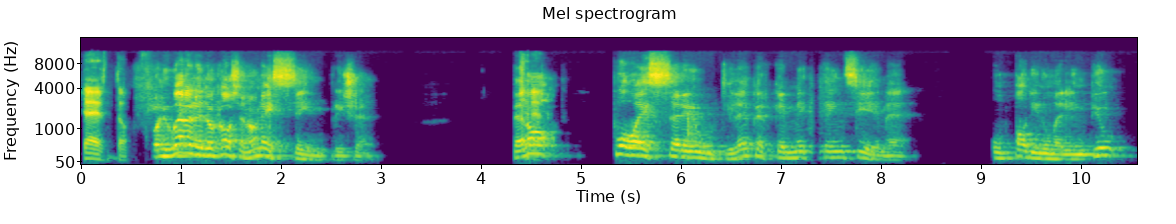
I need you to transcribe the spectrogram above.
Certo. Coniugare le due cose non è semplice, però certo. può essere utile perché mette insieme un po' di numeri in più,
